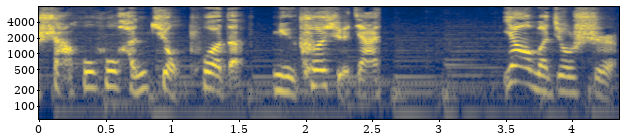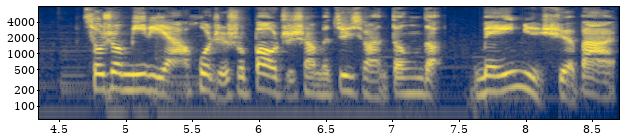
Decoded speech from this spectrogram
傻乎乎、很窘迫的女科学家，要么就是 social media 或者说报纸上面最喜欢登的美女学霸。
